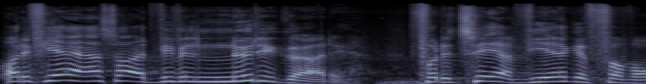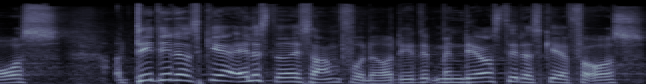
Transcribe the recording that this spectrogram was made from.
Og det fjerde er så, at vi vil nyttiggøre det. Få det til at virke for vores. Og det er det, der sker alle steder i samfundet, og det er det, men det er også det, der sker for os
